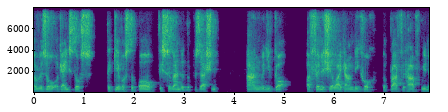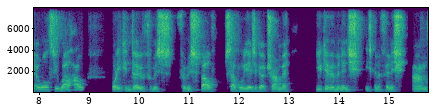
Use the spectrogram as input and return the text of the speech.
a result against us. They give us the ball, they surrender the possession. And when you've got a finisher like Andy Cook that Bradford have, we know all too well how what he can do from his from his spell several years ago at Tranmere. You give him an inch, he's going to finish. And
